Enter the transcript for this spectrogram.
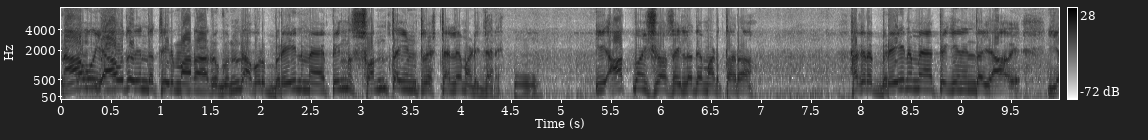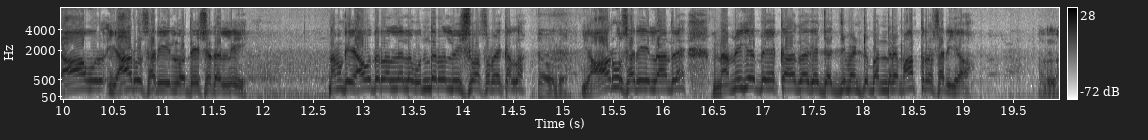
ನಾವು ಯಾವುದರಿಂದ ತೀರ್ಮಾನ ಆಗುಂದ್ರೆ ಅವರು ಬ್ರೈನ್ ಮ್ಯಾಪಿಂಗ್ ಸ್ವಂತ ಇಂಟ್ರೆಸ್ಟ್ ನಲ್ಲೇ ಮಾಡಿದ್ದಾರೆ. ಈ ಆತ್ಮವಿಶ್ವಾಸ ಇಲ್ಲದೆ ಮಾಡ್ತಾರಾ? ಹಾಗಾದ್ರೆ ಬ್ರೈನ್ ಮ್ಯಾಪಿಂಗಿನಿಂದ ಯಾವ ಯಾವ ಯಾರು ಸರಿ ಇಲ್ವೋ ದೇಶದಲ್ಲಿ? ನಮಗೆ ಯಾವುದರಲ್ಲೆಲ್ಲ ಒಂದರಲ್ಲಿ ವಿಶ್ವಾಸ ಬೇಕಲ್ಲ? ಹೌದು. ಯಾರೂ ಸರಿ ಇಲ್ಲ ಅಂದರೆ ನಮಗೆ ಬೇಕಾದಾಗ ಜಡ್ಜ್ಮೆಂಟ್ ಬಂದರೆ ಮಾತ್ರ ಸರಿಯಾ? ಅಲ್ಲ.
